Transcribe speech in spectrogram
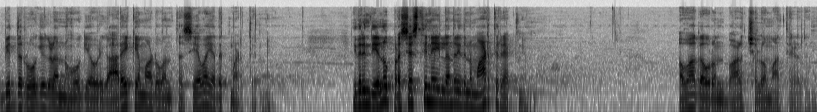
ಬಿದ್ದ ರೋಗಿಗಳನ್ನು ಹೋಗಿ ಅವರಿಗೆ ಆರೈಕೆ ಮಾಡುವಂಥ ಸೇವಾ ಎದಕ್ಕೆ ಮಾಡ್ತೀರಿ ನೀವು? ಇದರಿಂದ ಏನೂ ಪ್ರಶಸ್ತಿನೇ ಇಲ್ಲ ಅಂದರೆ ಇದನ್ನು ಮಾಡ್ತೀರಿ ಯಾಕೆ ನೀವು? ಅವಾಗ ಅವರೊಂದು ಭಾಳ ಚಲೋ ಮಾತು ಹೇಳಿದ್ರಂತ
